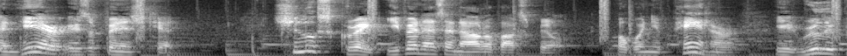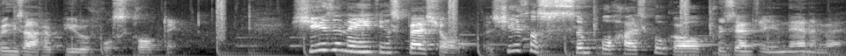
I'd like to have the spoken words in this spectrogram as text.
And here is a finished kit. She looks great even as an out-of-box build, but when you paint her, it really brings out her beautiful sculpting. She isn't anything special, she's a simple high school girl presented in anime.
